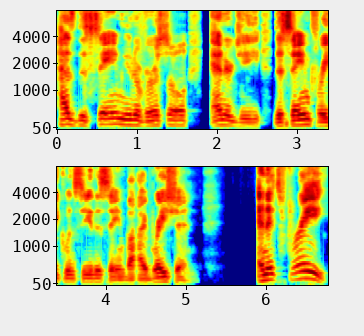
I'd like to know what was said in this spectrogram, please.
has the same universal energy, the same frequency, the same vibration, and it's free.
